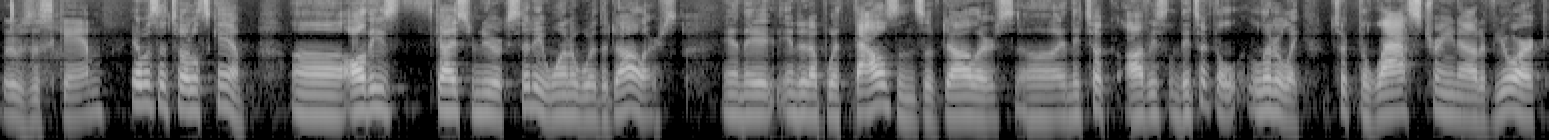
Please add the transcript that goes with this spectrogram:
But it was a scam? It was a total scam. Uh, all these guys from New York City wanted were the dollars. And they ended up with thousands of dollars. Uh, and they took, obviously, they took the, literally, took the last train out of York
